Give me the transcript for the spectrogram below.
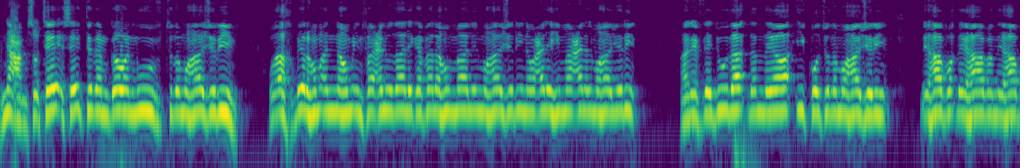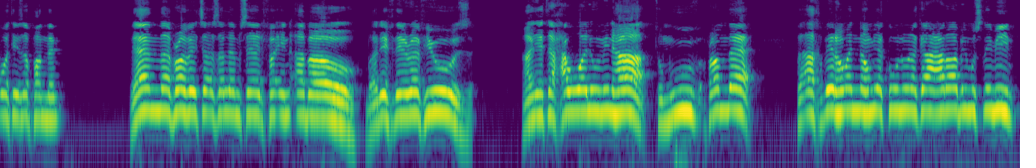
نعم so say to them go and move to the muhajirin وأخبرهم أنهم إن فعلوا ذلك فلهم ما للمهاجرين وعليهم ما على المهاجرين and if they do that then they are equal to the muhajirin they have what they have and they have what is upon them then the Prophet ﷺ said فإن أبوا but if they refuse أن يتحولوا منها to move from there فأخبرهم أنهم يكونون كأعراب المسلمين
